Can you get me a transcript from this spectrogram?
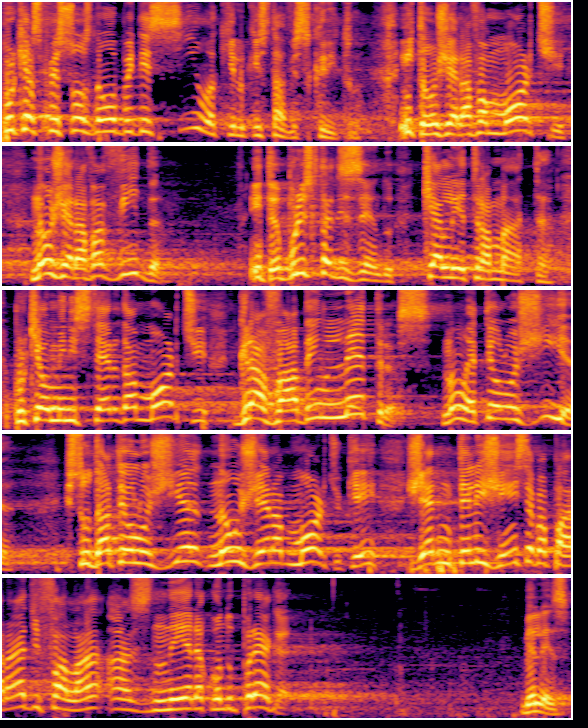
Porque as pessoas não obedeciam aquilo que estava escrito. Então gerava morte, não gerava vida. Então, por isso que está dizendo que a letra mata, porque é o ministério da morte gravado em letras, não é teologia. Estudar teologia não gera morte, ok? Gera inteligência para parar de falar asneira quando prega. Beleza.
